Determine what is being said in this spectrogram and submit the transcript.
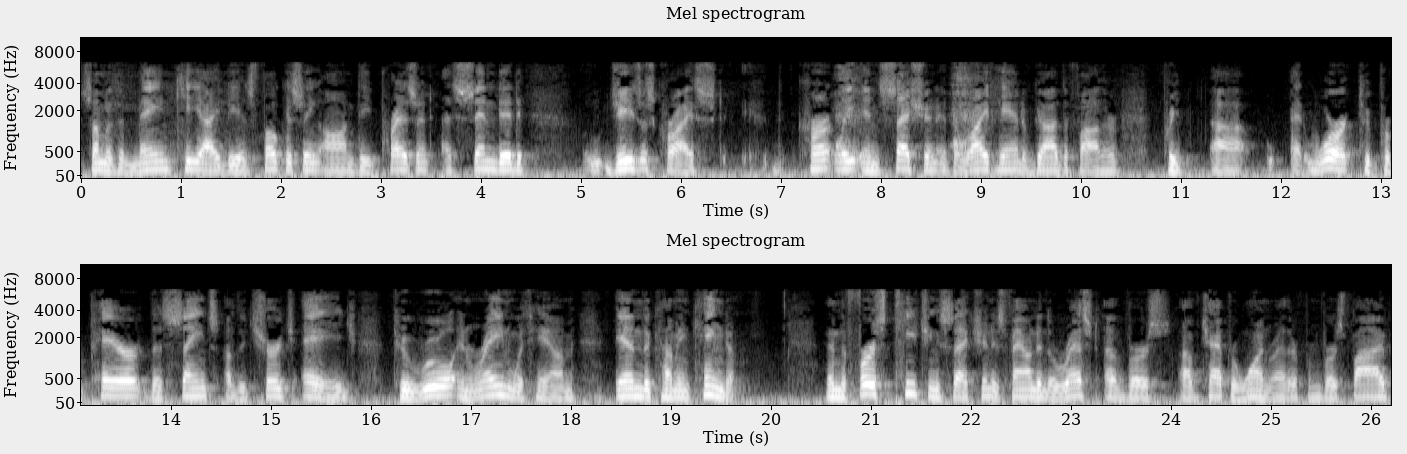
some of the main key ideas focusing on the present ascended Jesus Christ, currently in session at the right hand of God the Father, pre, uh, at work to prepare the saints of the church age to rule and reign with him in the coming kingdom. Then the first teaching section is found in the rest of verse of chapter 1 rather from verse 5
